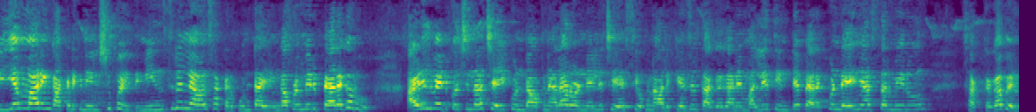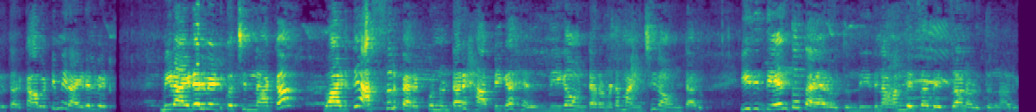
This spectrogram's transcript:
బిఎంఆర్ ఇంకా అక్కడికి నిలిచిపోయింది. మీ ఇన్సులిన్ లెవెల్స్ అక్కడికి ఉంటాయి. ఇంకా అప్పుడు మీరు పెరగరు. ఐడల్ వెయిట్కి వచ్చిందా చేయకుండా ఒక నెల రెండు నెలలు చేసి ఒక నాలుగు కేజీలు తగ్గగానే మళ్ళీ తింటే పెరగకుండా ఏం చేస్తారు మీరు? చక్కగా పెరుగుతారు. కాబట్టి మీరు ఐడల్ వెయిట్ మీరు ఐడల్ వెయిట్కి వచ్చిందాక వాడితే అస్సలు పెరగకుండా ఉంటారు హ్యాపీగా హెల్దీగా ఉంటారు అనమాట మంచిగా ఉంటారు. ఇది దేంతో తయారవుతుంది? ఇది నాన్ వెజా వెజ్జా అని అడుగుతున్నారు.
